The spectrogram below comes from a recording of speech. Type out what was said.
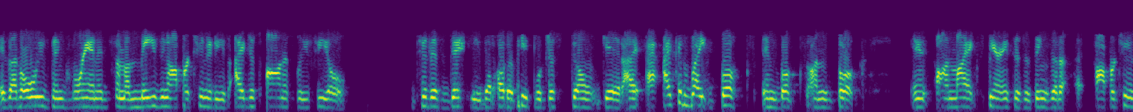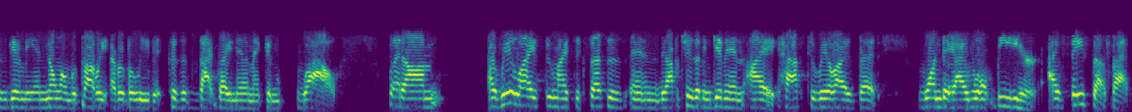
is I've always been granted some amazing opportunities. I just honestly feel to this day that other people just don't get. I I, I could write books and books on books and on my experiences and things that uh, opportunities give me and no one would probably ever believe it because it's that dynamic and wow. But um I realized through my successes and the opportunities I've been given, I have to realize that one day I won't be here. I've faced that fact.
